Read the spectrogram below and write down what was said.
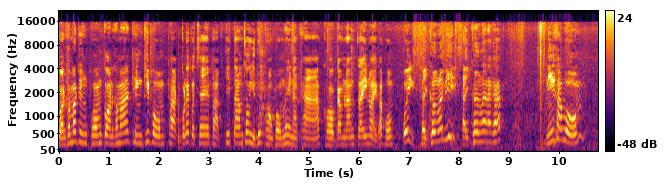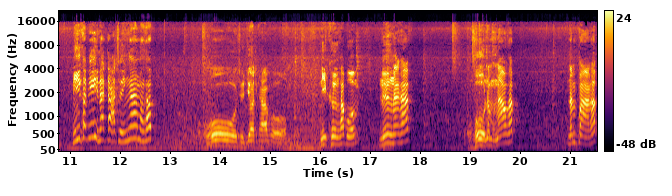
ก่อนเข้ามาถึงผมก่อนเข้ามาถึงคลิปผมผักกดไลค์กดแชร์ผักติดตามช่องยูทูบของผมเลยนะครับ ขอกำลังใจหน่อยครับผมอุ้ยใส่เครื่องแล้วพี่ใส่เครื่องแล้วนะครับ นี่ครับผม นี่ครับพี่หน้าตาสวยงามครับ โอ้ สุดยอดครับผม นี่เครื่องครับผมหนึ่งนะครับ โอ้โห น้ำมะนาวครับ น้ำปลาครับ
